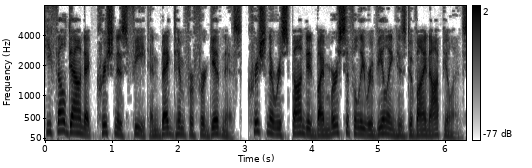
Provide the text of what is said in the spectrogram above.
He fell down at Krishna's feet and begged him for forgiveness. Krishna responded by mercifully revealing his divine opulence.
